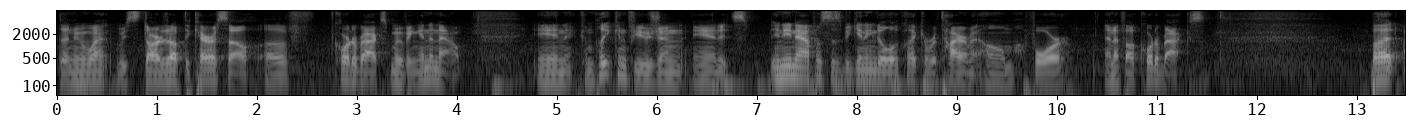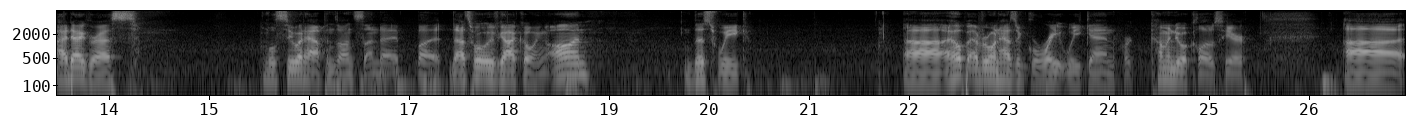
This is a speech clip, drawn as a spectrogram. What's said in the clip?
then we went, we started up the carousel of quarterbacks moving in and out in complete confusion, and it's Indianapolis is beginning to look like a retirement home for NFL quarterbacks. But I digress. We'll see what happens on Sunday, but that's what we've got going on this week. Uh, I hope everyone has a great weekend. We're coming to a close here. Uh,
